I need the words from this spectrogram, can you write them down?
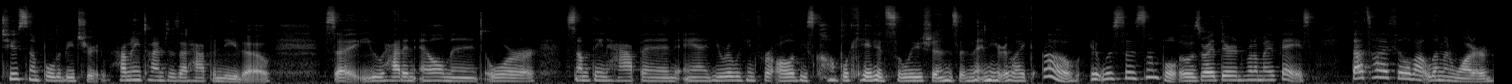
too simple to be true. How many times has that happened to you though? So you had an ailment or something happened and you were looking for all of these complicated solutions and then you were like, "Oh, it was so simple. It was right there in front of my face." That's how I feel about lemon water.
